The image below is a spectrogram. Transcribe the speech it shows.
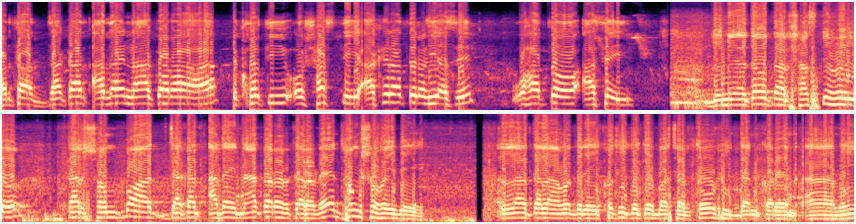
অর্থাৎ জাকাত আদায় না করা ক্ষতি ও শাস্তি আখেরাতে রহিয়াছে, উহা তো আছেই। দুনিয়াতেও তার শাস্তি হইল, তার সম্পদ জাকাত আদায় না করার কারণে ধ্বংস হইবে। আল্লাহ তালা আমাদের এই ক্ষতি থেকে বাঁচার তৌফিক দান করেন আমি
